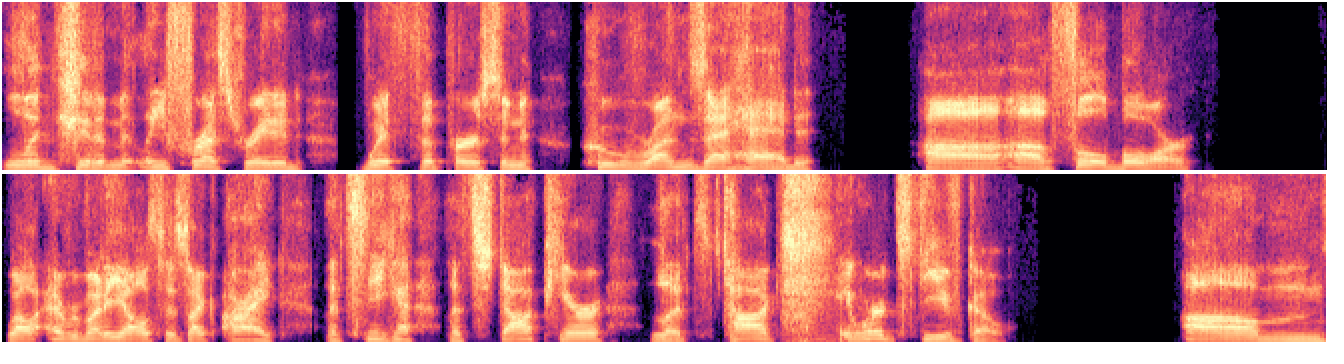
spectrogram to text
legitimately frustrated with the person who runs ahead uh, uh full bore while everybody else is like all right let's sneak out let's stop here let's talk. Hey where'd steve go? Um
